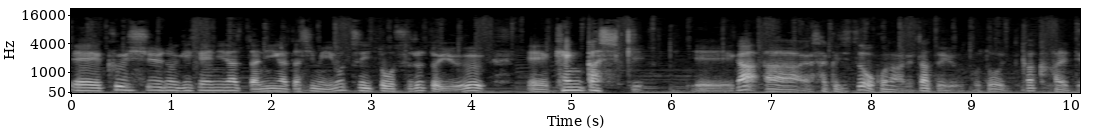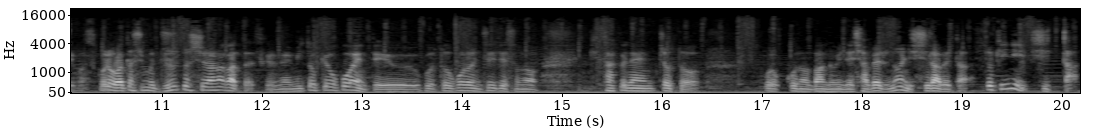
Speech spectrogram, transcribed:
えー空襲の犠牲になった新潟市民を追悼するという、えー献花式、が昨日行われたということが書かれています。これ私もずっと知らなかったですけどね、水戸京公園っていうところについて、その、昨年ちょっと、この番組で喋るのに調べた時に知った、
